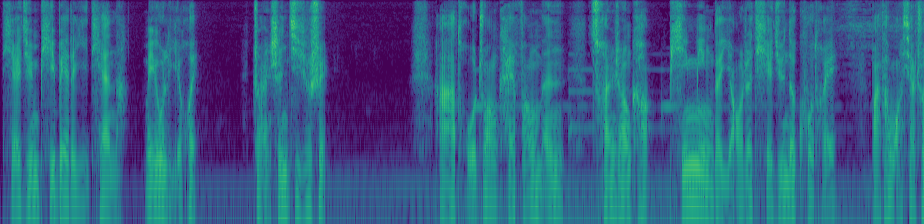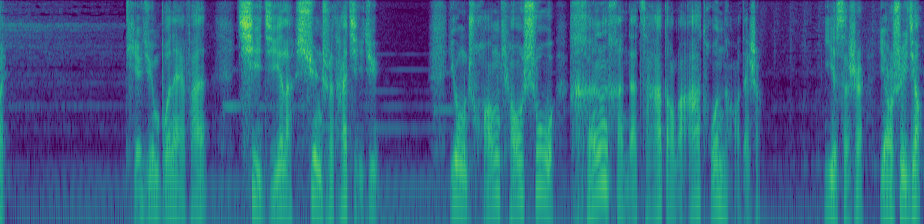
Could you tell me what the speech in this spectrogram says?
铁军疲惫了一天呢，没有理会，转身继续睡。阿土撞开房门，窜上炕，拼命地咬着铁军的裤腿，把他往下拽。铁军不耐烦，气急了，训斥他几句，用床条书狠狠地砸到了阿土脑袋上，意思是要睡觉，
